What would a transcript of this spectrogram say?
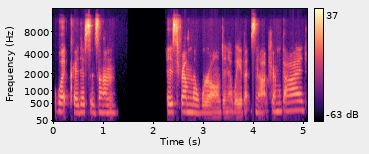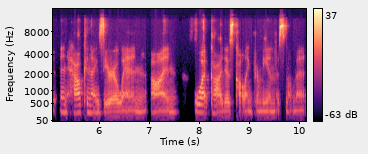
what criticism is from the world in a way that's not from god and how can i zero in on what god is calling for me in this moment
